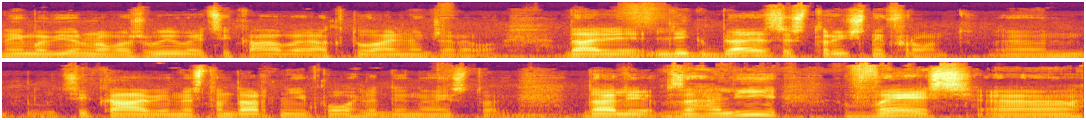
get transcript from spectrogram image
Неймовірно важливе, цікаве, актуальне джерело. Далі Лікбез Історичний фронт. Е, Цікаві, нестандартні погляди на історію. Далі, взагалі, весь е,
